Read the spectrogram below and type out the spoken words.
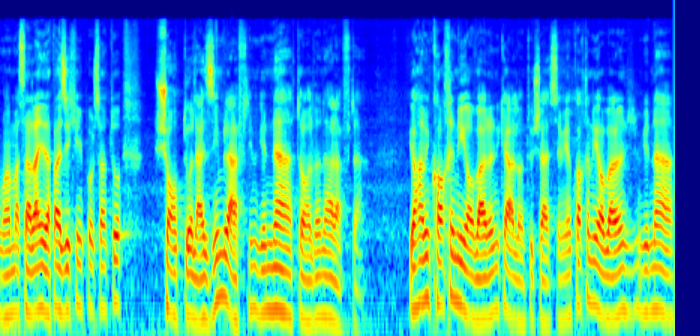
من مثلا یه دفعه از یکی می‌پرسم تو شاب دولزیم رفتی؟ میگه نه تا حالا نرفتم. یا همین کاخ نیاورانی که الان توش هستیم. یا کاخ نیاورانی میگه نه.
